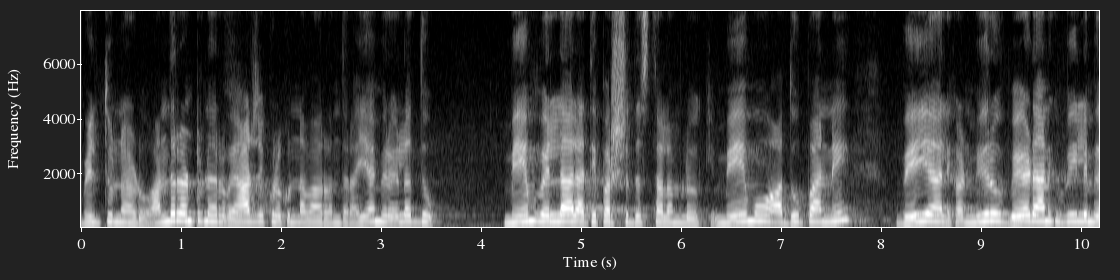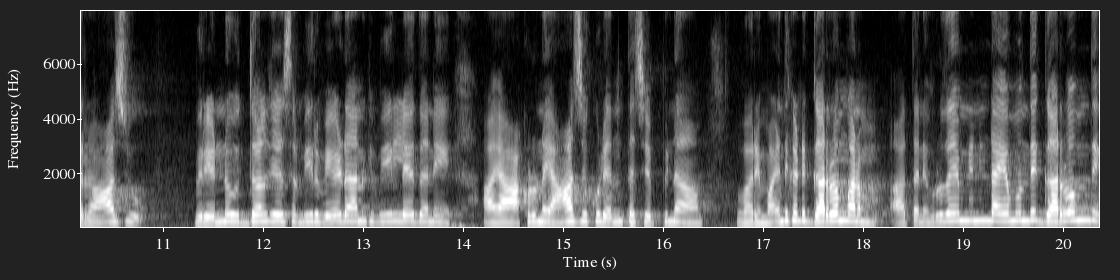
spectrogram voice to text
వెళ్తున్నాడు. అందరూ అంటున్నారు యాజకులకు ఉన్న వారు అందరూ అయ్యా మీరు వెళ్ళొద్దు. మేము వెళ్ళాలి అతి పరిశుద్ధ స్థలంలోకి. మేము ఆ ధూపాన్ని వేయాలి. కానీ మీరు వేయడానికి వీళ్ళు మీరు రాజు. మీరు ఎన్నో యుద్ధాలు చేస్తారు మీరు వేయడానికి వీలు లేదని ఆ యా- అక్కడున్న యాజకులు ఎంత చెప్పినా వారి మా ఎందుకంటే గర్వం మనం అతని హృదయం నిండా ఏముంది? గర్వం ఉంది.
